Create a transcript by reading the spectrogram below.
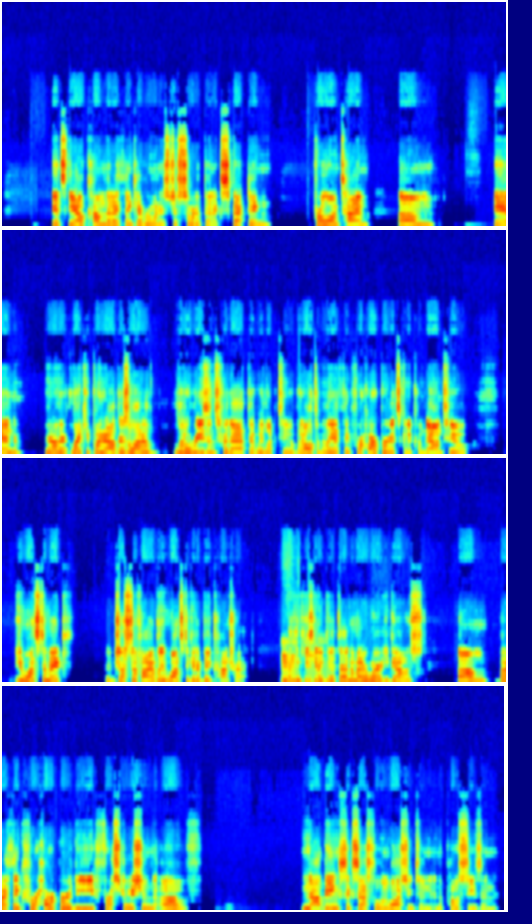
it's the outcome that I think everyone has just sort of been expecting for a long time. Um, and you know, there, like you pointed out, there's a lot of little reasons for that that we look to, but ultimately, I think for Harper, it's going to come down to he wants to make justifiably wants to get a big contract. Mm-hmm. I think he's going to get that no matter where he goes. Um, but I think for Harper, the frustration of not being successful in Washington in the postseason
